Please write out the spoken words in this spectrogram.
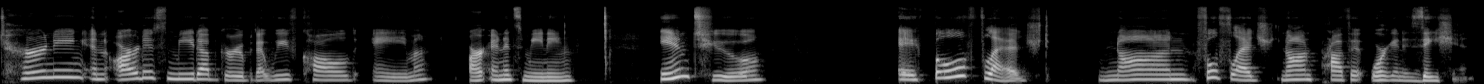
turning an artist meetup group that we've called AIM, Art and Its Meaning, into a full-fledged non full-fledged nonprofit organization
